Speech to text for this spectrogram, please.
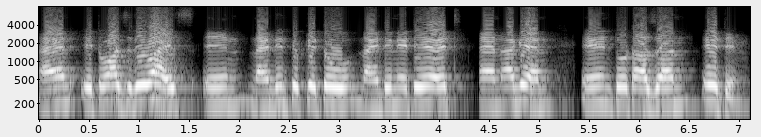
and it was revised in 1952, 1988 and again in 2018.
